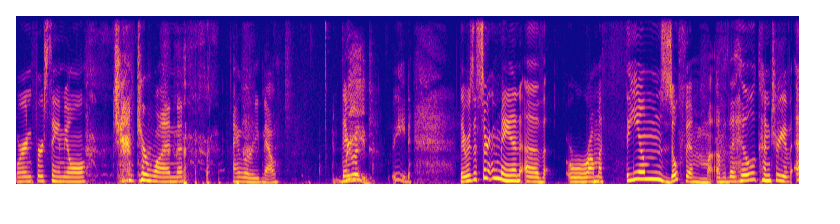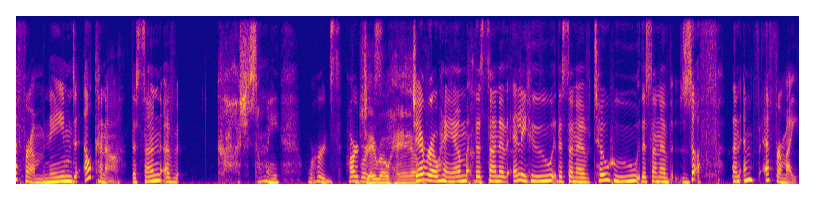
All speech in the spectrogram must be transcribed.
We're in First Samuel chapter 1. I will read now. There wa- Read. read. There was a certain man of Ramathaim Zophim of the hill country of Ephraim named Elkanah, the son of gosh, so many words, hard words. Jeroham. Jeroham, the son of Elihu, the son of Tohu, the son of Zuph, an Ephraimite.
